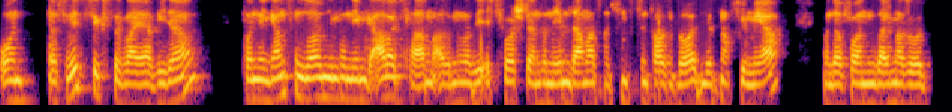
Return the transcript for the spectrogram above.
Und das Witzigste war ja wieder, von den ganzen Leuten, die im Unternehmen gearbeitet haben, also muss man sich echt vorstellen, Unternehmen damals mit 15.000 Leuten, jetzt noch viel mehr. Und davon, sage ich mal so,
